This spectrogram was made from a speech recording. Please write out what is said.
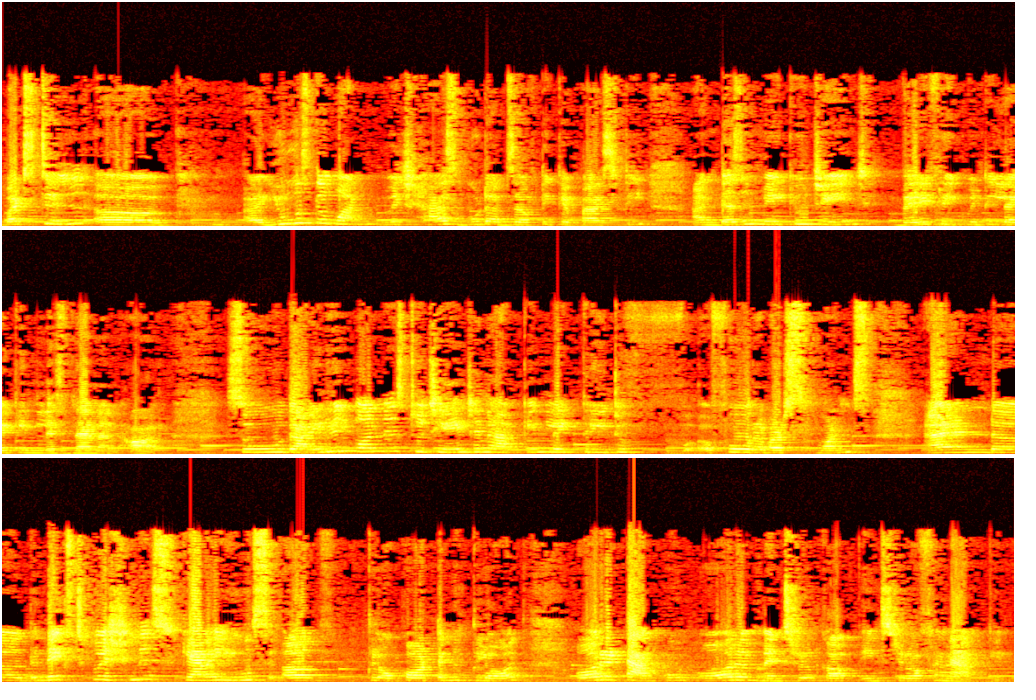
but still uh, use the one which has good absorptive capacity and doesn't make you change very frequently like in less than an hour. So the ideal one is to change a napkin like 3 to 4 hours once and uh, the next question is can I use a cotton cloth or a tampon or a menstrual cup instead of a napkin.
